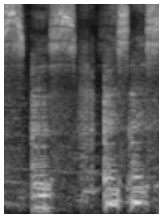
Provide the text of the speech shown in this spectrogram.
ice, ice, ice, ice.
